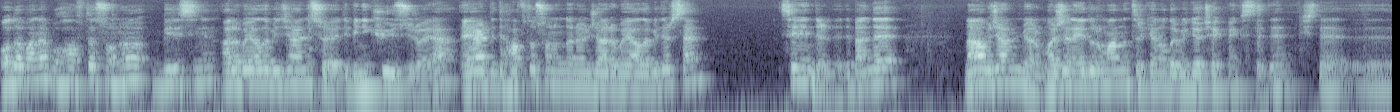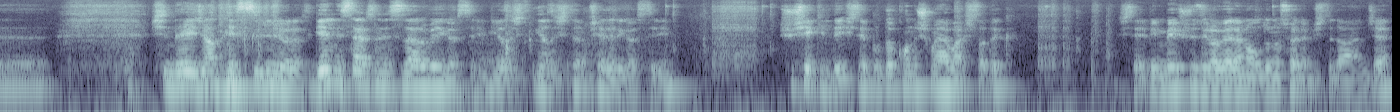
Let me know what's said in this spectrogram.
O da bana bu hafta sonu birisinin arabayı alabileceğini söyledi 1200 euroya. Eğer dedi hafta sonundan önce arabayı alabilirsen senindir dedi. Ben de ne yapacağımı bilmiyorum. Majana'ya durumu anlatırken o da video çekmek istedi. İşte eee, şimdi heyecanlıyız sürünüyoruz. Gelin isterseniz size arabayı göstereyim. Yazış, yazıştığım şeyleri göstereyim. Şu şekilde işte burada konuşmaya başladık. İşte 1500 euro veren olduğunu söylemişti daha önce.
